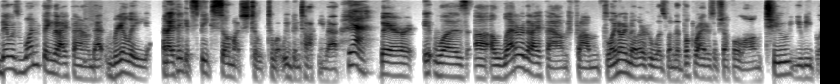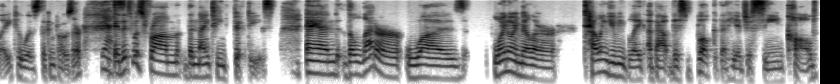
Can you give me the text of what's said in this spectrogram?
there was one thing that I found that really, and I think it speaks so much to, to what we've been talking about. Yeah. Where it was uh, a letter that I found from Flournoy Miller, who was one of the book writers of Shuffle Along, to Eubie Blake, who was the composer. Yes. And this was from the 1950s. And the letter was Flournoy Miller telling Eubie Blake about this book that he had just seen called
